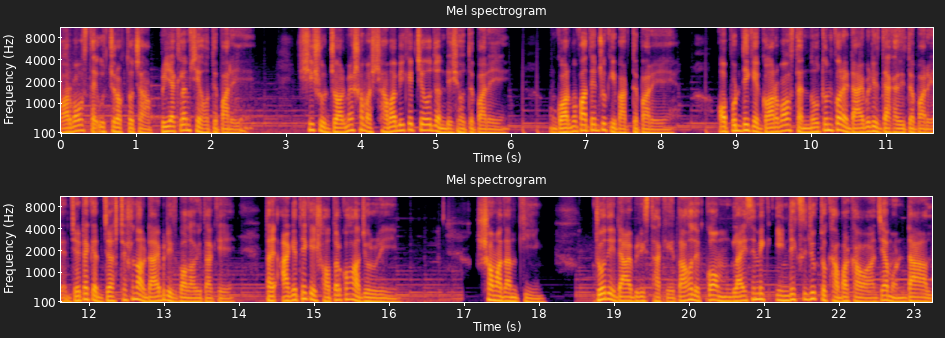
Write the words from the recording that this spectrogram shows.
গর্ভাবস্থায় উচ্চ রক্তচাপ প্রিয়াক্লামসিয়া হতে পারে। শিশুর জন্মের সময় স্বাভাবিকের চেয়ে ওজন বেশি হতে পারে। গর্ভপাতের ঝুঁকি বাড়তে পারে। অপরদিকে গর্ভাবস্থায় নতুন করে ডায়াবেটিস দেখা দিতে পারে, যেটাকে জেস্টেশনাল ডায়াবেটিস বলা হয়ে থাকে তাই আগে থেকেই সতর্ক হওয়া জরুরি। সমাধান কি? যদি ডায়াবেটিস থাকে, তাহলে কম গ্লাইসেমিক ইন্ডেক্সযুক্ত খাবার খাওয়া, যেমন ডাল,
